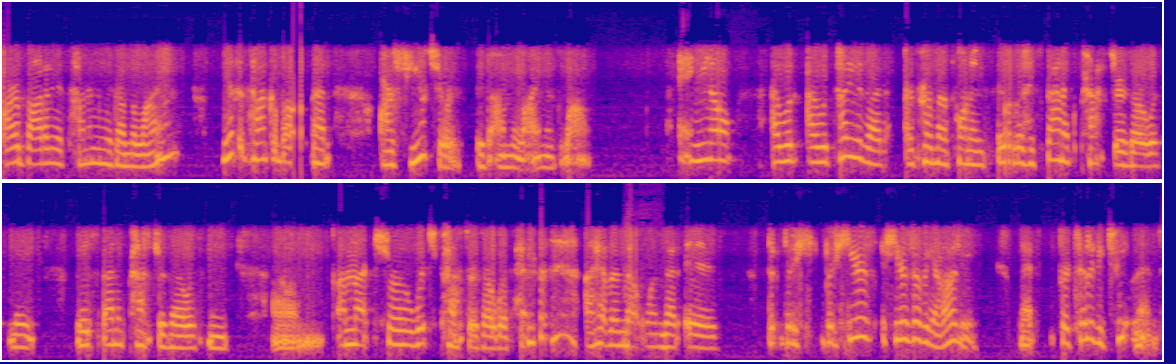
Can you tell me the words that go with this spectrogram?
our bodily autonomy is on the line, we have to talk about that our future is on the line as well. And you know, I would I would tell you that I've heard my opponents well, the Hispanic pastors are with me. The Hispanic pastors are with me. Um, I'm not sure which pastors are with him. I haven't met one that is. But but but here's here's the reality that fertility treatment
